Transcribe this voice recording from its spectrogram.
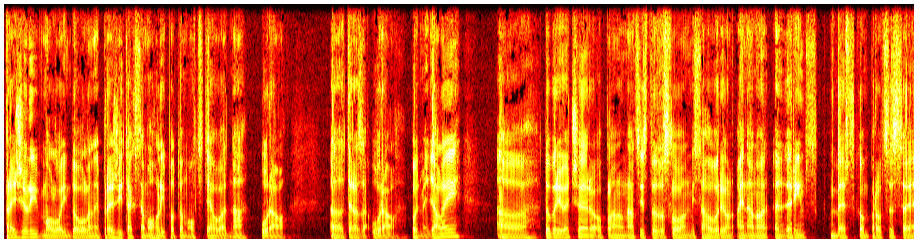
prežili, mohlo im dovolené prežiť, tak sa mohli potom odsťahovať na Ural. Teraz za Ural. Poďme ďalej. Dobrý večer, o plánu nacistov so Slovanmi sa hovorí aj na rímskom procese,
